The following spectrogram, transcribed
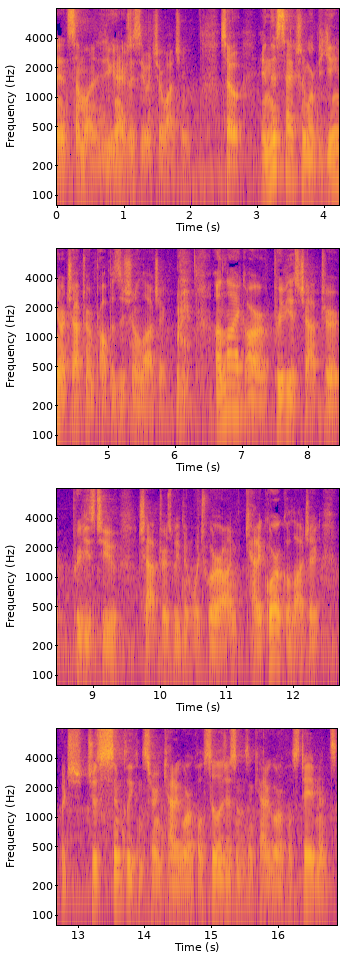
and it's somewhat you can actually see what you're watching. So in this section we're beginning our chapter on propositional logic. Unlike our previous chapter, previous two chapters been, which were on categorical logic, which just simply concern categorical syllogisms and categorical statements,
